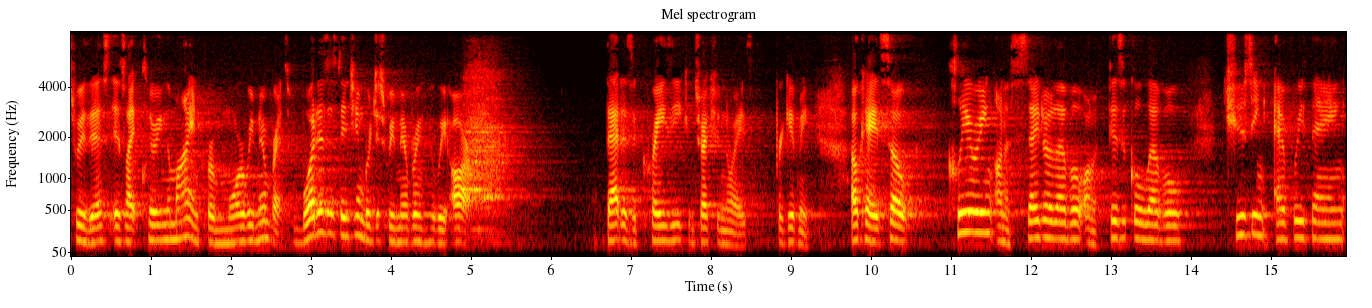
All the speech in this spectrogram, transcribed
through this is like clearing the mind for more remembrance. What is ascension? We're just remembering who we are. That is a crazy construction noise. Forgive me. Okay, so clearing on a cellular level, on a physical level, choosing everything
